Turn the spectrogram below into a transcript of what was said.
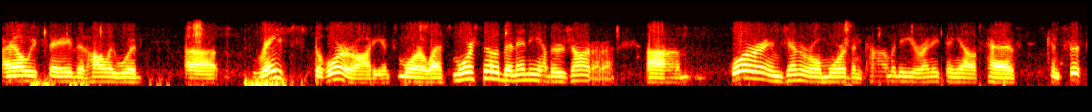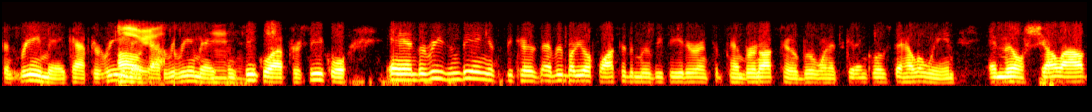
I always say that Hollywood uh, rapes the horror audience more or less, more so than any other genre. Um, horror in general, more than comedy or anything else, has consistent remake after remake Oh, yeah. after remake and Mhm. sequel after sequel. And the reason being is because everybody will flock to the movie theater in September and October when it's getting close to Halloween, and they'll shell out,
